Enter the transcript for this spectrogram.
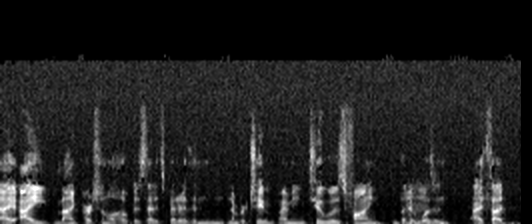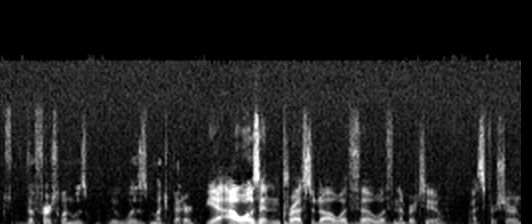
I, I, my personal hope is that it's better than number two. I mean, two was fine, but Mhm. it wasn't. I thought the first one was was much better. Yeah, I wasn't impressed at all with uh, with number 2. That's for sure.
